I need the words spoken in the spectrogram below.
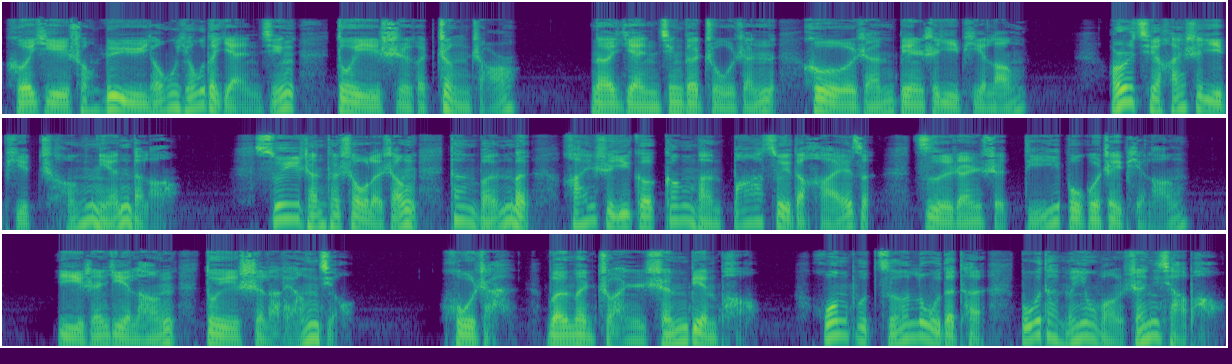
和一双绿油油的眼睛对视个正着。那眼睛的主人赫然便是一匹狼。而且还是一匹成年的狼，虽然他受了伤，但文文还是一个刚满八岁的孩子，自然是敌不过这匹狼。一人一狼对视了良久，忽然文文转身便跑，慌不择路的他不但没有往山下跑，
